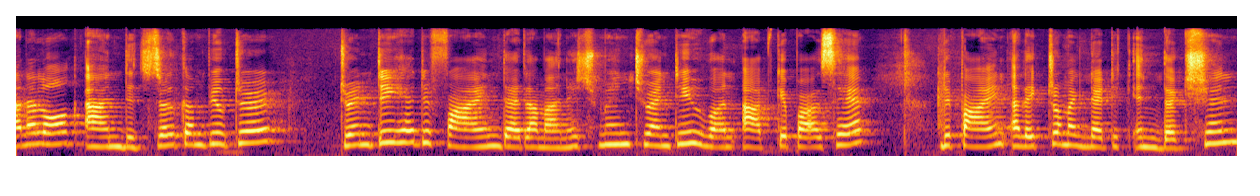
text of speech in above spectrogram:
analog and digital computer 20 है डिफाइन डाटा मैनेजमेंट 21 आपके पास है डिफाइन इलेक्ट्रोमैग्नेटिक इंडक्शन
